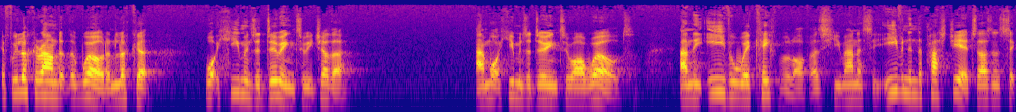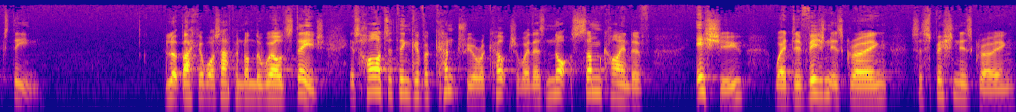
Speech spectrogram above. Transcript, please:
If we look around at the world and look at what humans are doing to each other and what humans are doing to our world and the evil we're capable of as humanity, even in the past year, 2016, look back at what's happened on the world stage, it's hard to think of a country or a culture where there's not some kind of issue where division is growing, suspicion is growing,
